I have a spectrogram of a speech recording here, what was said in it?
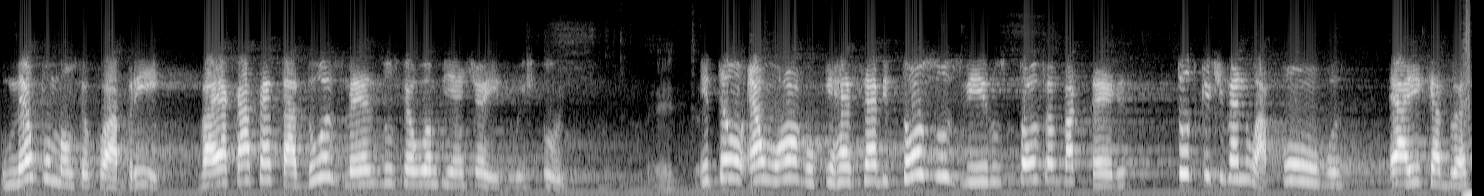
O meu pulmão, se eu for abrir, vai acarpetar duas vezes o seu ambiente aí, do estúdio. Eita. Então, é um órgão que recebe todos os vírus, todas as bactérias, tudo que tiver no ar, fungos, é aí que adoece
